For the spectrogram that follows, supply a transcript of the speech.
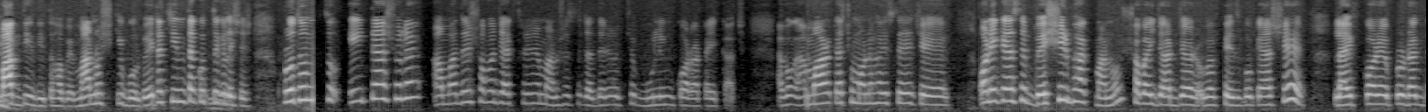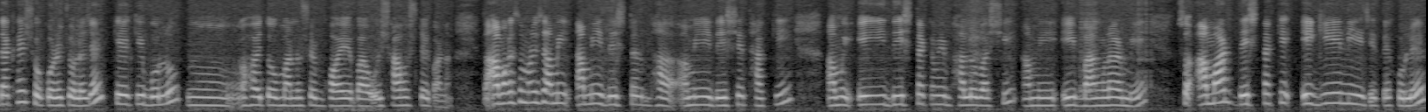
বাদ দিয়ে দিতে হবে। মানুষ কি বলবে? এটা চিন্তা করতে গেলে শেষ। প্রথম তো এইটা আসলে আমাদের সমাজে এক শ্রেণির মানুষ আছে যাদের হচ্ছে বুলিং করাটাই কাজ। এবং আমার কাছে মনে হয়েছে যে অনেকে আছে বেশিরভাগ মানুষ, সবাই যার যার ফেসবুকে আসে লাইভ করে প্রোডাক্ট দেখায় শো করে চলে যায়। কে কে বলল হয়তো মানুষের ভয়ে বা ওই সাহসটাই করে না। তো আমার কাছে মনে হয়েছে আমি আমি এই দেশটার ভা- আমি এই দেশে থাকি, আমি এই দেশটাকে আমি ভালোবাসি, আমি এই বাংলার মেয়ে। সো আমার দেশটাকে এগিয়ে নিয়ে যেতে হলে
